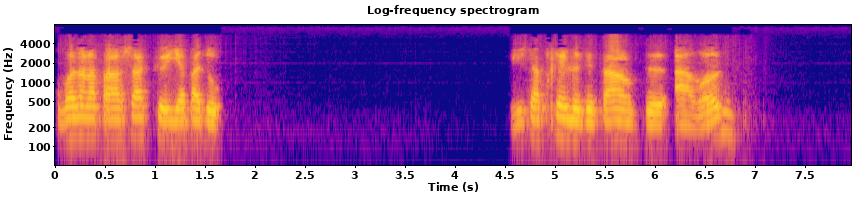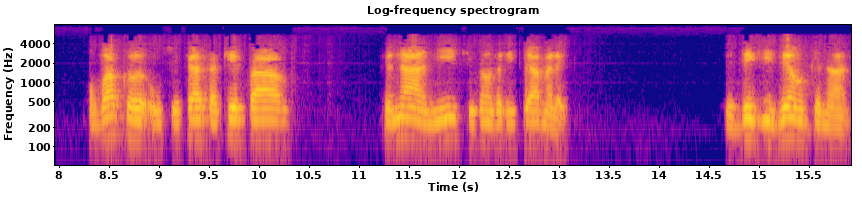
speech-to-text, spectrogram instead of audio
on voit dans la paracha qu'il n'y a pas d'eau. Juste après le départ de Aaron, on voit qu'on se fait attaquer par Kenaani, qui est en vérité Amalek. C'est déguisé en Kenaan.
